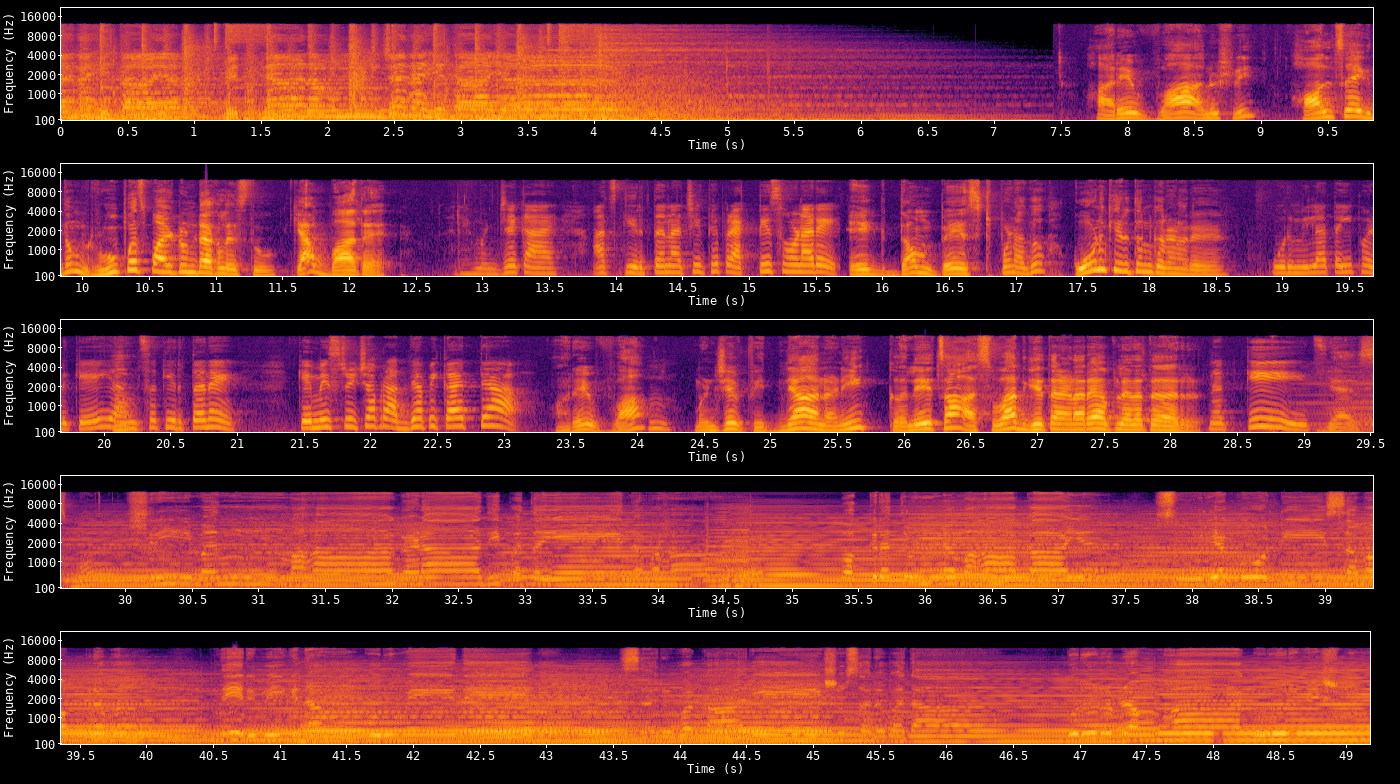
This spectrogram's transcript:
जनहिताय विज्ञानम जनहिताय. अरे वा अनुश्री हॉलचं एकदम रूपच पालटून टाकलंस तू. क्या बात आहे. अरे म्हणजे काय? आज कीर्तनाची इथे प्रॅक्टिस होणार आहे. एकदम बेस्ट. पण अगं कोण कीर्तन करणार आहे? उर्मिला ताई फडके यांचं कीर्तन आहे. केमिस्ट्रीच्या प्राध्यापिका आहेत त्या. अरे वा म्हणजे विज्ञान आणि कलेचा आस्वाद घेता येणार आहे आपल्याला तर. नक्कीच. येस श्रीमन्महागणाधिपतये नमः. वक्रतुण्ड महाकाय सूर्यकोटि समप्रभ निर्विघ्नं कुरु मे देव. सर्वकार्येषु सर्वदा गुरुर्ब्रह्मा गुरुर्विष्णु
